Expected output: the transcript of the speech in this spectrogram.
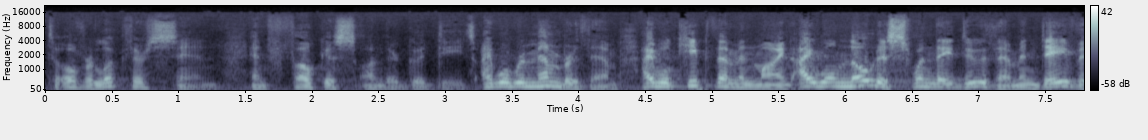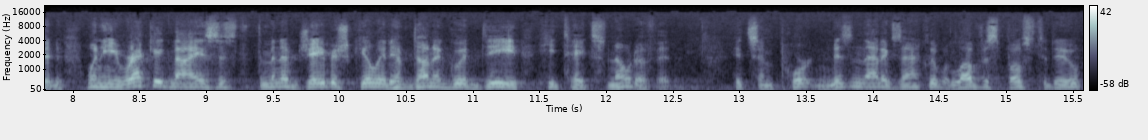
to overlook their sin and focus on their good deeds. I will remember them. I will keep them in mind. I will notice when they do them. And David, when he recognizes that the men of Jabesh Gilead have done a good deed, he takes note of it. It's important. Isn't that exactly what love is supposed to do?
